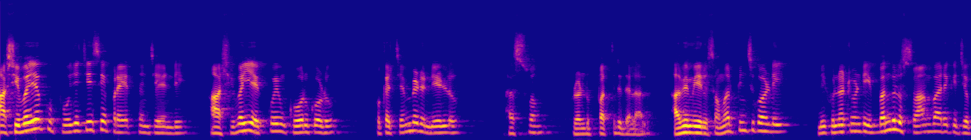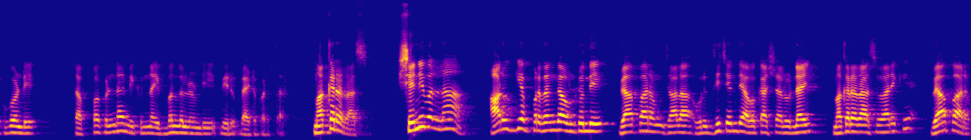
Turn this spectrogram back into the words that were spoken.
ఆ శివయ్యకు పూజ చేసే ప్రయత్నం చేయండి. ఆ శివయ్య ఎక్కువ ఏం కోరుకోడు. ఒక చెంబెడు నీళ్ళు భస్వం రెండు పత్రి దళాలు. అవి మీరు సమర్పించుకోండి. మీకున్నటువంటి ఇబ్బందులు స్వామివారికి చెప్పుకోండి. తప్పకుండా మీకున్న ఇబ్బందుల నుండి మీరు బయటపడతారు. మకర రాశి. శని వల్ల ఆరోగ్యప్రదంగా ఉంటుంది. వ్యాపారం చాలా వృద్ధి చెందే అవకాశాలు ఉన్నాయి మకర రాశి వారికి వ్యాపారం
